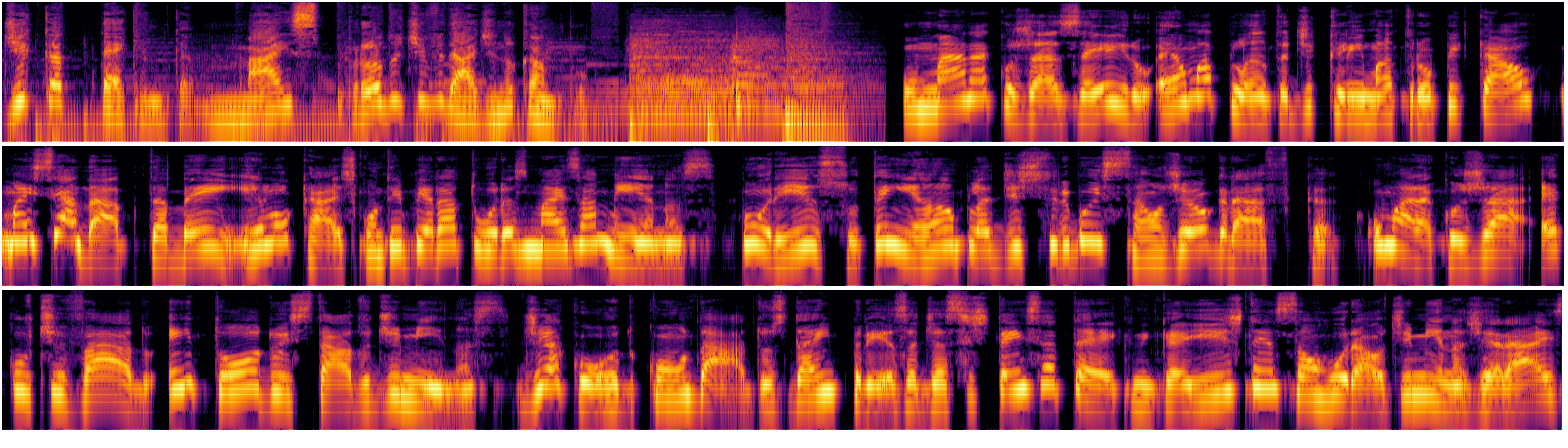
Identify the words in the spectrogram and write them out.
Dica técnica: mais produtividade no campo. O maracujazeiro é uma planta de clima tropical, mas se adapta bem em locais com temperaturas mais amenas. Por isso, tem ampla distribuição geográfica. O maracujá é cultivado em todo o estado de Minas. De acordo com dados da Empresa de Assistência Técnica e Extensão Rural de Minas Gerais,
